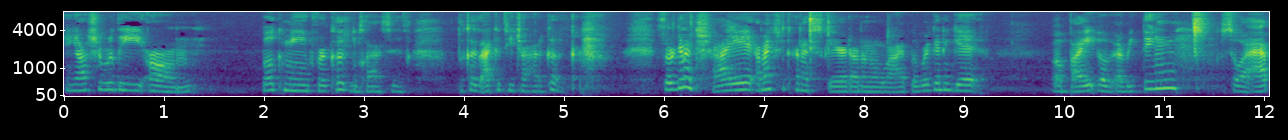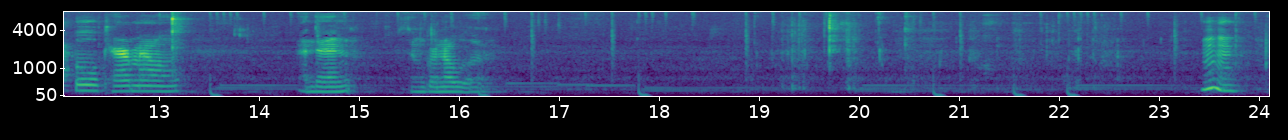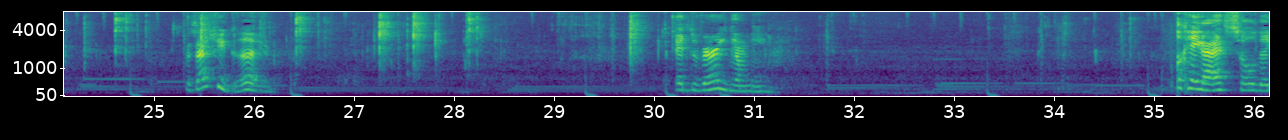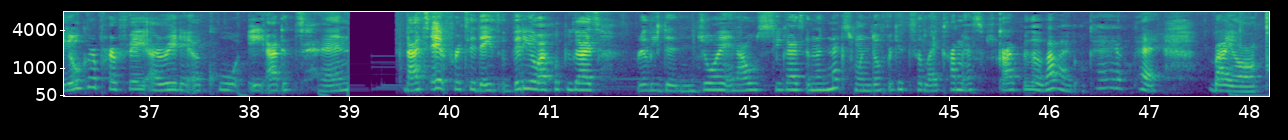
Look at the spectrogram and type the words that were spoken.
and y'all should really um book me for cooking classes because i could teach y'all how to cook. So we're gonna try it. I'm actually kind of scared. I don't know why but we're gonna get a bite of everything. So an apple caramel and then some granola. Mmm. It's actually good. It's very yummy. Okay guys, so the Yogurt Parfait, I rated a cool 8 out of 10. That's it for today's video. I hope you guys really did enjoy and I will see you guys in the next one. Don't forget to like, comment, and subscribe for the vibe. Okay? Okay. Bye y'all.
